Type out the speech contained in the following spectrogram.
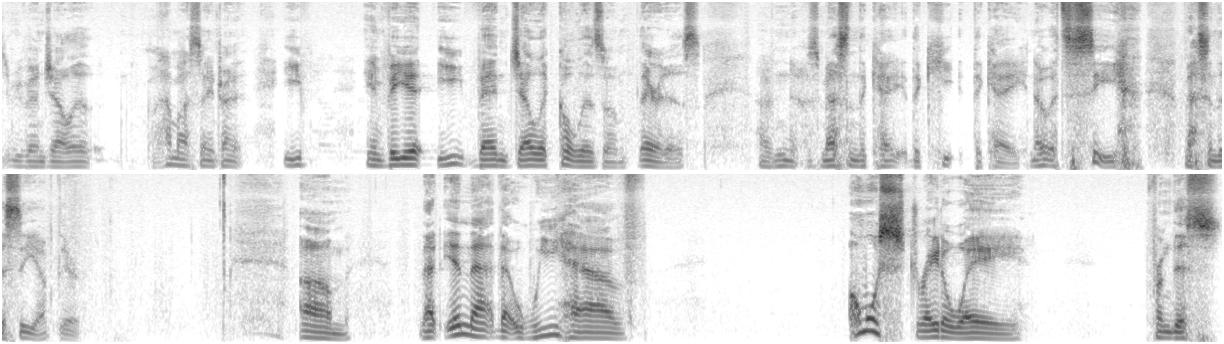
evangelic, how am I saying? Trying to ev- evangelicalism. There it is. I was messing the K, the key, the K. No, it's a C, messing the C up there. Um, that in that that we have almost straight away from this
